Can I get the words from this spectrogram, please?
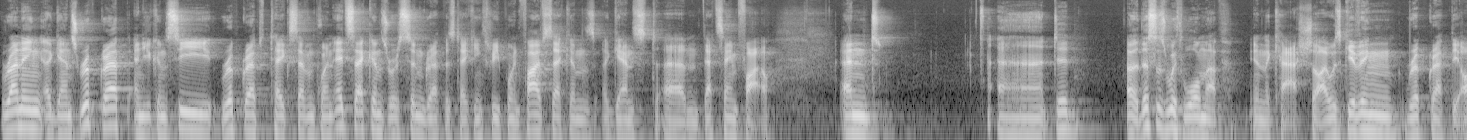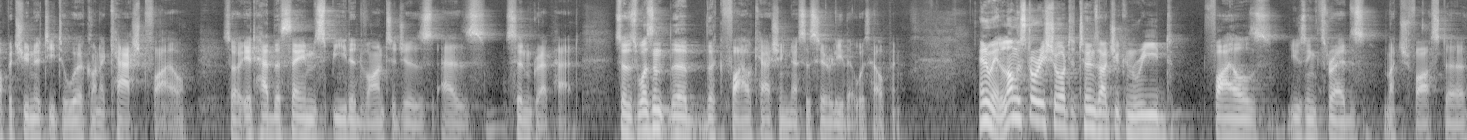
running against ripgrep, and you can see ripgrep takes 7.8 seconds, whereas syngrep is taking 3.5 seconds against um, that same file. And uh, did, oh, this is with warm-up in the cache. So I was giving ripgrep the opportunity to work on a cached file. So it had the same speed advantages as syngrep had. So this wasn't the, the file caching necessarily that was helping. Anyway, long story short, it turns out you can read files using threads much faster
